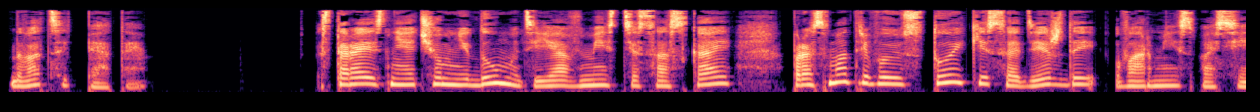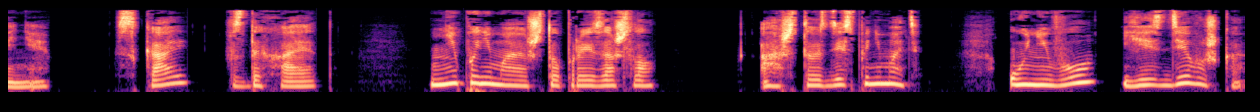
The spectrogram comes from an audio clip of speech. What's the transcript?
25. Стараясь ни о чем не думать, я вместе со Скай просматриваю стойки с одеждой в армии спасения. Скай вздыхает. Не понимаю, что произошло. А что здесь понимать? У него есть девушка.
